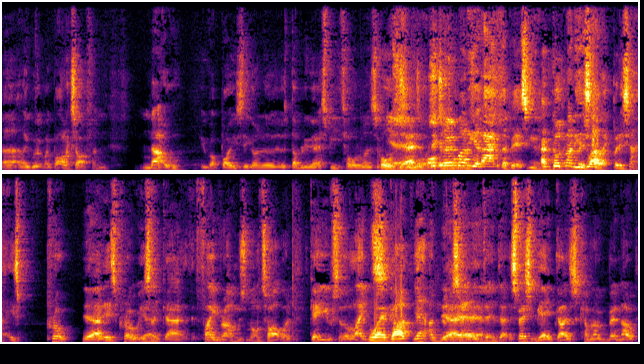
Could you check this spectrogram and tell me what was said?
uh, and I worked my bollocks off. And now you've got boys they go to the WSB tournaments. Of course, Yeah, yeah. of They course. can earn money at amateur basically, and good money but as well. Like, but it's uh, it's pro. Yeah. it is pro. It's Yeah. like uh, five rounds, no top one. Get used to the lights. Head guard? Yeah, hundred Yeah, yeah, yeah. percent. Especially the head guards coming out right now.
